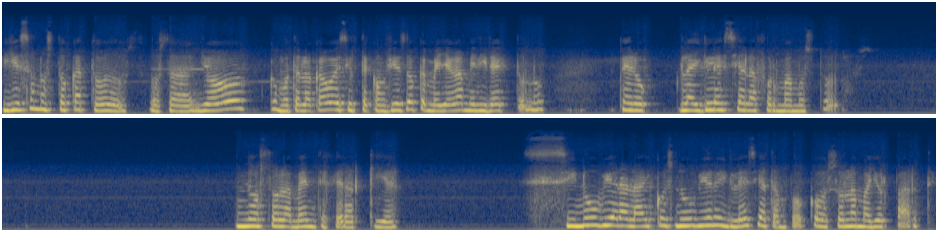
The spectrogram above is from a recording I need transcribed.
Y eso nos toca a todos. O sea, yo, como te lo acabo de decir, te confieso que me llega a mi directo, ¿no? Pero la iglesia la formamos todos. No solamente jerarquía. Si no hubiera laicos, no hubiera iglesia tampoco, son la mayor parte.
